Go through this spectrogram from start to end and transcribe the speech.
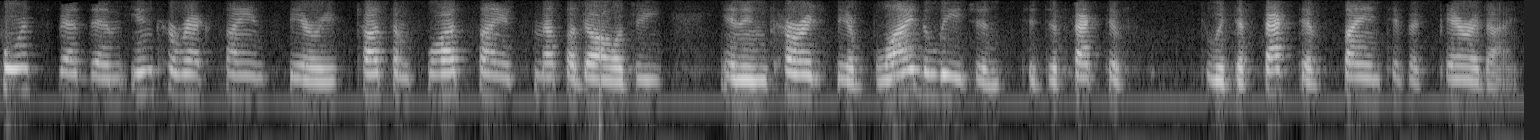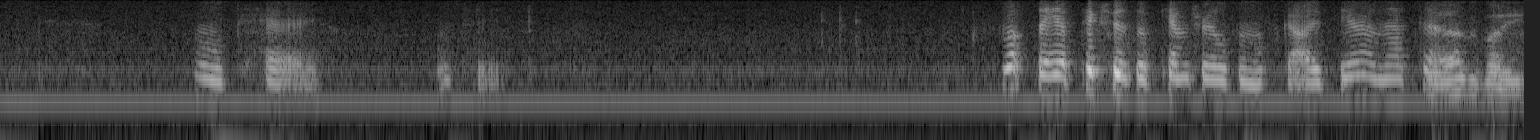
force-fed them incorrect science theories, taught them flawed science methodology, and encouraged their blind allegiance to defective to a defective scientific paradigm. Okay. Let's see. Well, they have pictures of chemtrails in the skies here, and that's it. Yeah, everybody.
